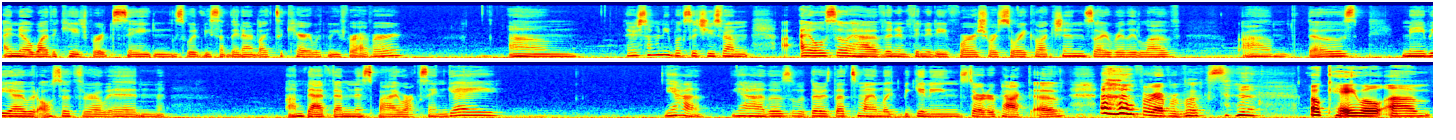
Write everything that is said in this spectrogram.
I know why the cage bird sings would be something I'd like to carry with me forever. Um, there's so many books to choose from. I also have an affinity for a short story collection, so I really love um, those. Maybe I would also throw in um, Bad Feminist by Roxane Gay. Yeah, yeah, those there's that's my like beginning starter pack of forever books. okay, well, um,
